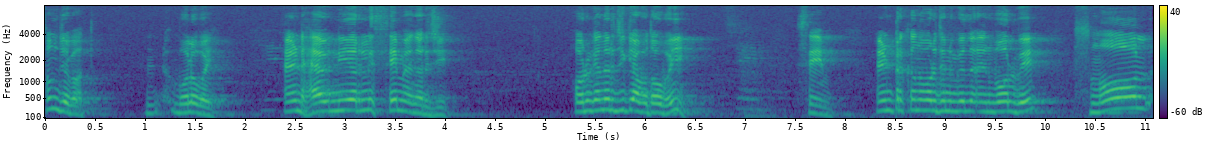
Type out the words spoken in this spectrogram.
समझे बात? बोलो भाई। And have nearly same energy और उनकी एनर्जी क्या बताओ भाई? Same interconversion will involve a small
